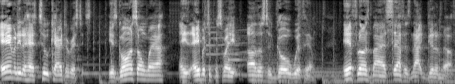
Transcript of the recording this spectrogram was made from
Every leader has two characteristics. He is going somewhere and he's able to persuade others to go with him. Influence by itself is not good enough.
